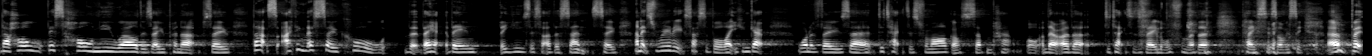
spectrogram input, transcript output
the whole, this whole new world is open up. So that's, I think that's so cool that they, they, they use this other sense. So, and it's really accessible. Like you can get one of those uh, detectors from Argos, seven pound. Or there are other detectors available from other places, obviously. Um, but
